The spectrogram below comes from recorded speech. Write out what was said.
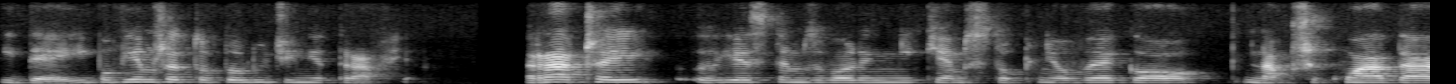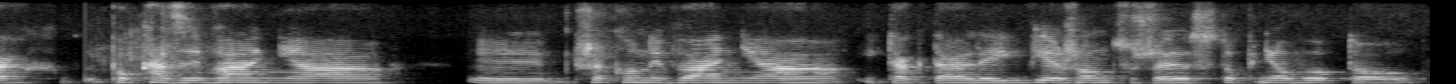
idei, bo wiem, że to do ludzi nie trafia. Raczej jestem zwolennikiem stopniowego na przykładach pokazywania, y, przekonywania i tak dalej, wierząc, że stopniowo to,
